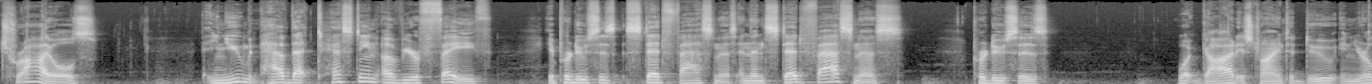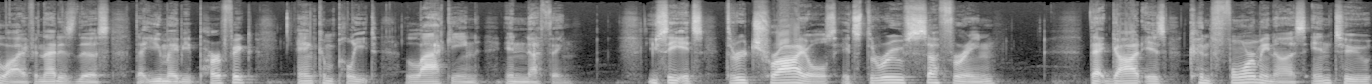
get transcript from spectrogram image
trials and you have that testing of your faith, it produces steadfastness. And then steadfastness produces what God is trying to do in your life, and that is this that you may be perfect and complete, lacking in nothing. You see, it's through trials, it's through suffering that God is conforming us into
